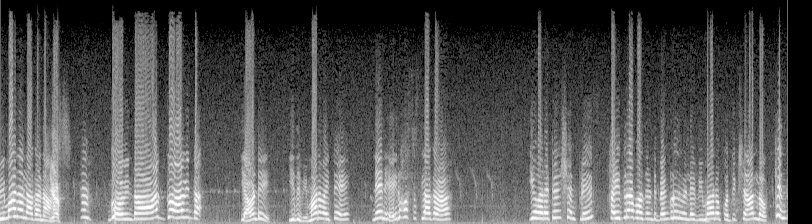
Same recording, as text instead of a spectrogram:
విమానం లాగానా Yes. హ్మ్, గోవిందా గోవిందా! ఏమండి ఇది విమానం అయితే నేను ఎయిర్ హోస్టెస్ లాగా. యువర్ అటెన్షన్ ప్లీజ్ హైదరాబాద్ నుండి బెంగళూరు వెళ్ళే విమానం కొద్ది క్షణాల్లో కింద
